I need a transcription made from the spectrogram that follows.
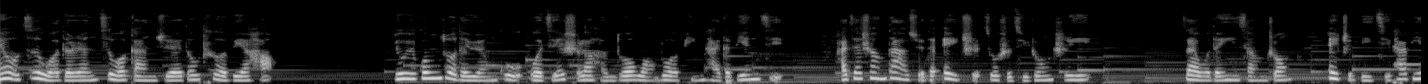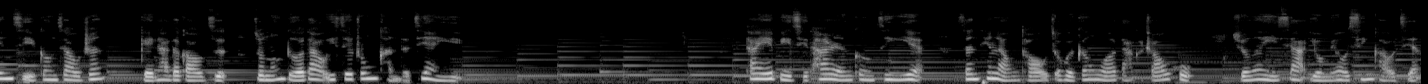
有自我的人，自我感觉都特别好。由于工作的缘故，我结识了很多网络平台的编辑，还在上大学的 H 就是其中之一。在我的印象中，H 比其他编辑更较真，给他的稿子总能得到一些中肯的建议。他也比其他人更敬业，三天两头就会跟我打个招呼，询问一下有没有新稿件。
